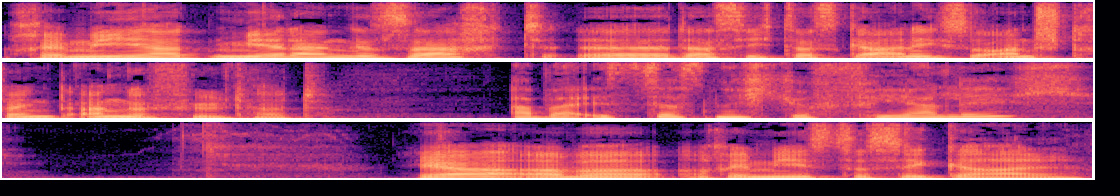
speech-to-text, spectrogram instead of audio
Remy hat mir dann gesagt, äh, dass sich das gar nicht so anstrengend angefühlt hat. Aber ist das nicht gefährlich? Ja, aber Remy ist das egal.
